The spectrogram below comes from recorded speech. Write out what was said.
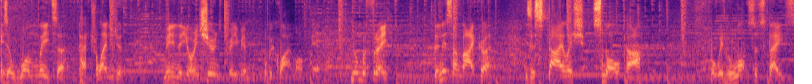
is a one litre petrol engine, meaning that your insurance premium will be quite low. Number three, the Nissan Micra is a stylish small car, but with lots of space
